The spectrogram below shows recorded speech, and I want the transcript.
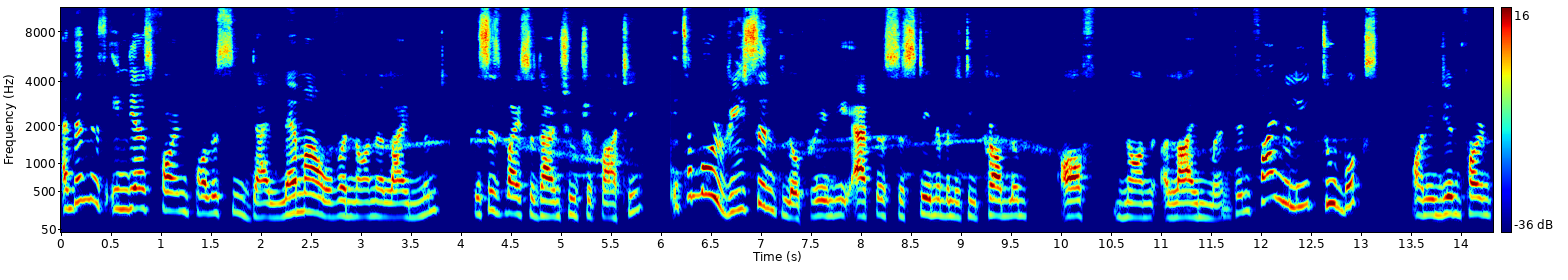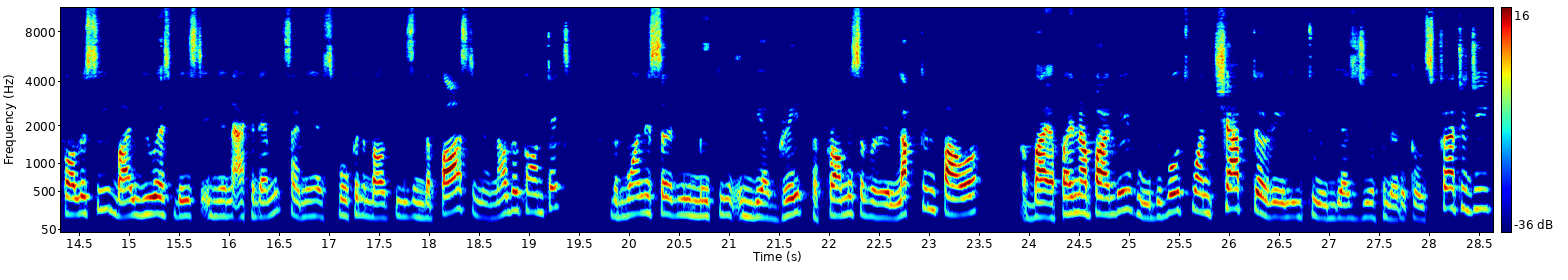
And then there's India's foreign policy dilemma over non-alignment. This is by Sudhanshu Tripathi. It's a more recent look really at the sustainability problem of non-alignment. And finally, two books on Indian foreign policy by US based Indian academics. I may have spoken about these in the past in another context, but one is certainly Making India Great, the promise of a reluctant power uh, by Aparna Pande, who devotes one chapter really to India's geopolitical strategy.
